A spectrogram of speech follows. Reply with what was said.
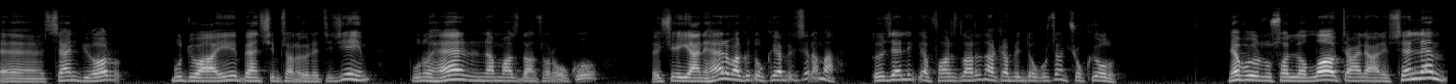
e, sen diyor bu duayı ben şimdi sana öğreteceğim. Bunu her namazdan sonra oku. E şey yani her vakit okuyabilirsin ama özellikle farzların akabinde okursan çok iyi olur. Ne buyurdu sallallahu teala aleyhi ve sellem?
